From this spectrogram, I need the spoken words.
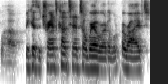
Wow. Because the Transcontinental Railroad arrived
